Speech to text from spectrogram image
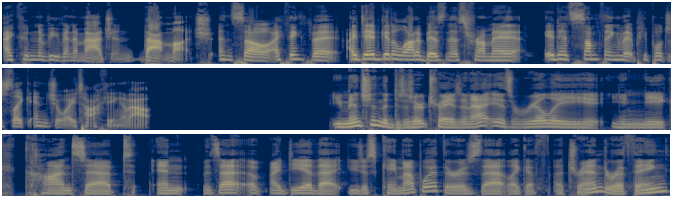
I couldn't have even imagined that much. And so I think that I did get a lot of business from it. And It is something that people just like enjoy talking about. You mentioned the dessert trays, and that is really unique concept. And is that an idea that you just came up with, or is that like a, a trend or a thing?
